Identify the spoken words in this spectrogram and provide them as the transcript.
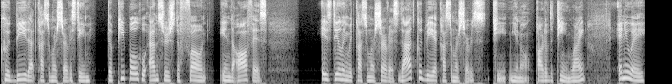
could be that customer service team. The people who answers the phone in the office is dealing with customer service. That could be a customer service team, you know, part of the team, right? Anyway,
